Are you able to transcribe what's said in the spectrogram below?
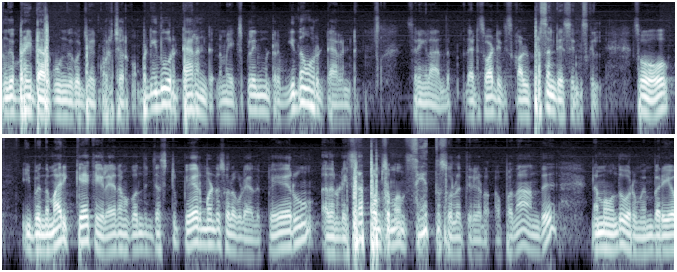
அங்கே பிரைட்டாக இருக்கும் இங்கே கொஞ்சம் குறைச்சா இருக்கும். பட் இது ஒரு டேலண்ட் நம்ம எக்ஸ்பிளைன் பண்ணுற விதம் ஒரு டேலண்ட் சரிங்களா? அந்த that is what it is call presentation skill so இப்போ இந்த மாதிரி கேட்கையில் நமக்கு வந்து ஜஸ்ட்டு பேர் மட்டும் சொல்லக்கூடாது. பேரும் அதனுடைய சிறப்பம்சமும் சேர்த்து சொல்ல தெரியணும். அப்போ தான் வந்து நம்ம வந்து ஒரு மெம்பரையோ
